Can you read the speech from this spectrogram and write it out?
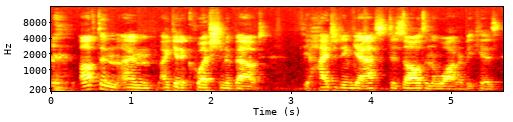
Often I'm, I get a question about the hydrogen gas dissolved in the water because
